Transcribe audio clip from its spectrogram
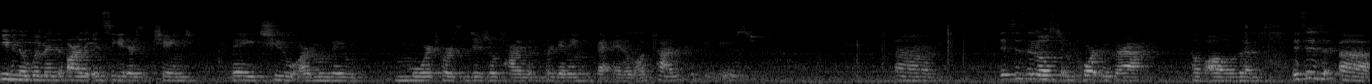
even though women are the instigators of change, they too are moving more towards the digital time and forgetting that analog time could be used. Um, this is the most important graph of all of them. This is uh,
